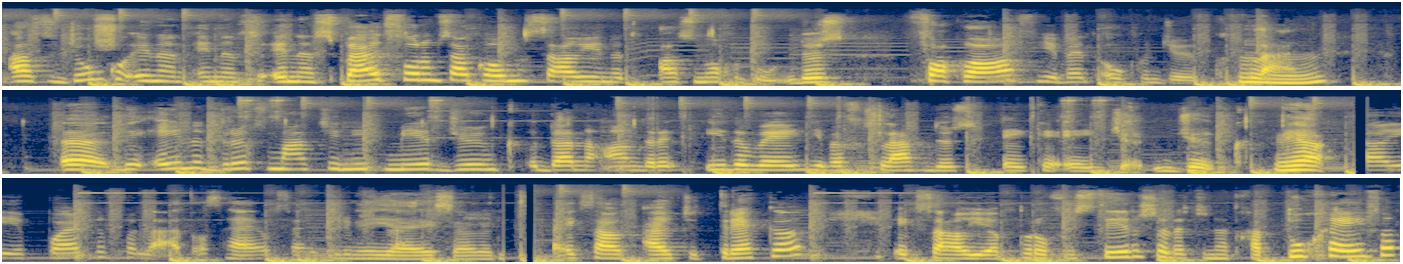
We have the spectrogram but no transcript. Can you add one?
als de jonkel in een, in, een, in een spuitvorm zou komen, zou je het alsnog doen. Dus fuck off, je bent ook een junk. Klaar. Mhm. Eh, de ene drugs maakt je niet meer junk dan de andere. Either way, je bent verslaafd, dus a.k.a. ju- junk. Ja. Zou je je partner verlaten als hij of zij drugs Nee, jij zou dat. Ik zou het uit je trekken. Ik zou je provoceren, zodat je het gaat toegeven.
